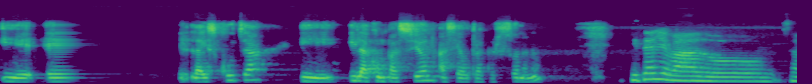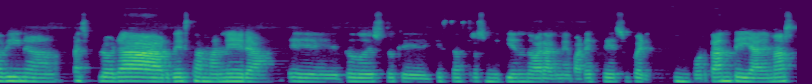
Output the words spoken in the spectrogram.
y eh, la escucha y, la compasión hacia otra persona, ¿no? ¿Qué te ha llevado, Sabina, a explorar de esta manera eh, todo esto que, que, estás transmitiendo ahora, que me parece súper importante y además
